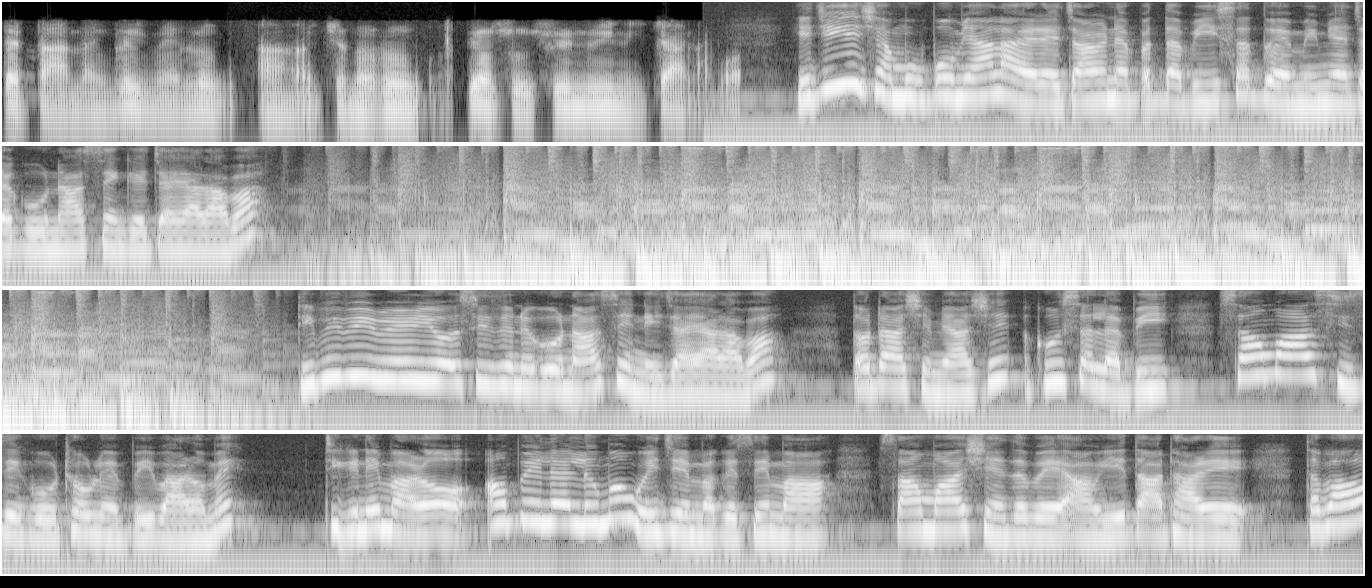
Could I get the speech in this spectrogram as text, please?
တက်တာနိုင်လိမ့်မယ်လို့အာကျွန်တော်တို့ပြောဆိုဆွေးနွေးနေကြတာပေါ့ရည်ကြီးရရှာမှုပုံများလာရတဲ့အကြောင်းရင်းနဲ့ပတ်သက်ပြီးဆက်သွယ်မေးမြန်းချက်ကိုနားဆင်ကြကြရတာပါ DPP Radio အစီအစဉ်တွေကိုနားဆင်နေကြရတာပါတောတာရှင်များရှင်အခုဆက်လက်ပြီးစောင်းပါအစီအစဉ်ကိုထုတ်လွှင့်ပေးပါတော့မယ် ဒီကနေ့မှာတော့အောင်ပင်လယ်လူမှုဝင်ကျင်မဂ္ဂဇင်းမှာစောင်းပါရှင်သဘယ်အောင်ရေးသားထားတဲ့တဘာဝ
